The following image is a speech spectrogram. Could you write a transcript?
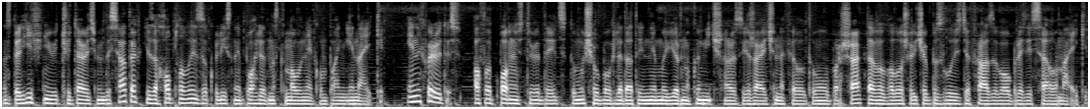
ностальгічні відчуття 80-х і захопливий закулісний погляд на становлення компанії Nike. І не хвилюйтесь, Афлек повністю віддається тому, щоб виглядати неймовірно комічно, роз'їжджаючи на фіолетовому парше та виголошуючи безглузді фрази в образі SEO Nike.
